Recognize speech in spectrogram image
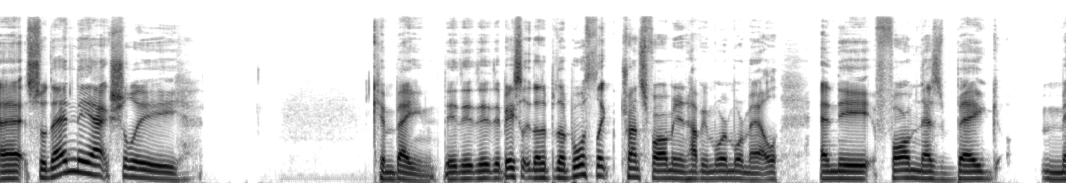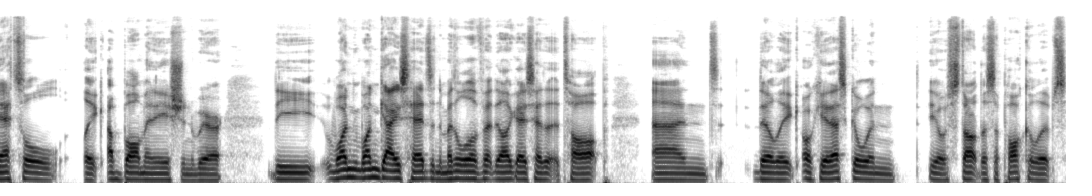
Uh, so then they actually combine. They, they, they, they basically they're, they're both like transforming and having more and more metal, and they form this big metal like abomination where the one one guy's head's in the middle of it, the other guy's head at the top, and they're like, okay, let's go and you know start this apocalypse,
